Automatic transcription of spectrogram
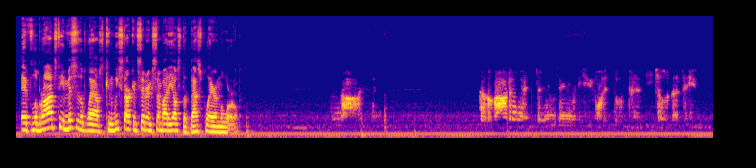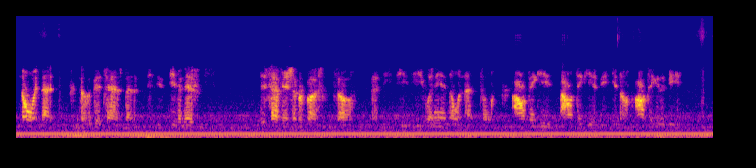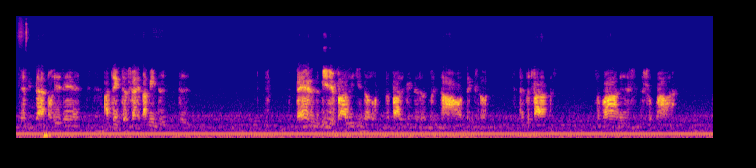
If LeBron's team misses the playoffs, can we start considering somebody else the best player in the world? Nah. Because LeBron could have went to anything he wanted to, and he chose that team, knowing that there's a good chance that he, even if his championship or bust, so and he, he he went in knowing that. So I don't think he, I don't think he'd be, you know, I don't think it'd be maybe that on his end. I think the fact, I mean, the the fans and the media probably, you know, they'll probably bring that up, but no, I don't think so. And besides, LeBron is, is LeBron.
